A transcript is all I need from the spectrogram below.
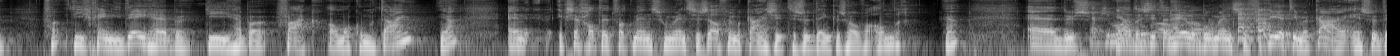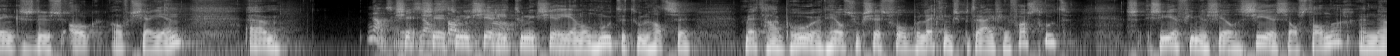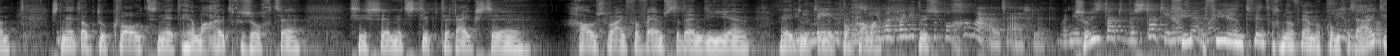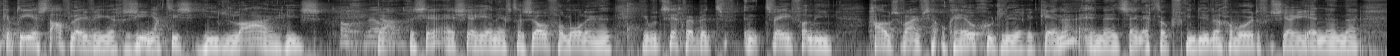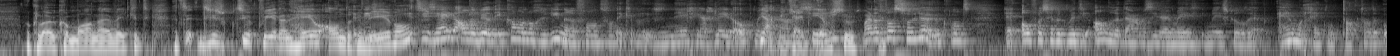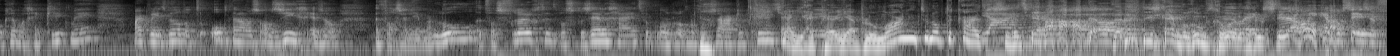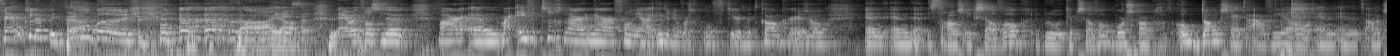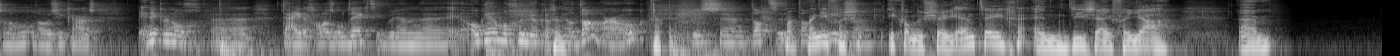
die geen idee hebben, die hebben vaak allemaal commentaar. Ja? En ik zeg altijd wat mensen, hoe mensen zelf in elkaar zitten, zo denken ze over anderen. Ja? Eh, dus ja, er zitten een heleboel mensen verkeerd in elkaar. En zo denken ze dus ook over Cheyenne. Ehm, Nou, ze toen, ik Sherry, toen ik Sherry ontmoette, toen had ze met haar broer een heel succesvol beleggingsbedrijf in vastgoed. Zeer financieel, zeer zelfstandig. En eh, is net ook door Quote net helemaal uitgezocht. eh, ze is eh, met stip de rijkste housewife of Amsterdam die eh, meedoet in het programma. Want wanneer Dus- komt het programma uit eigenlijk? Wanneer Sorry? We, starten, we starten in november. 24 november komt het 24 uit. Ik heb de eerste afleveringen gezien. Ja. Het is hilarisch. Oh, geweldig. Ja, en Sher- en Sherry heeft er zoveel lol in. En ik moet zeggen, we hebben twee van die housewives ook heel goed leren kennen. En eh, het zijn echt ook vriendinnen geworden van Sherry en, en eh, ook leuke mannen. Weet je. Het, het, is natuurlijk weer een heel andere Het is, wereld. Het is een hele andere wereld. Ik kan me nog herinneren van, van ik heb het negen jaar geleden ook Ja, meegedaan jij was serie. Maar dat was zo leuk, want eh, overigens heb ik met die andere dames die daar mee, meespeelden helemaal geen contact. Daar had ik ook helemaal geen klik mee. Maar ik weet wel dat de opnames aan zich en zo, het was alleen maar lol, het was vreugde, het was gezelligheid. We konden er ook nog een zakelijk vriendje ja, aan jij hebt, jij hebt Blue Marlin toen op de kaart Ja, gezet. ja, ja. die zijn beroemd geworden. Ja, ik, ik heb nog steeds een fanclub in Tilburg. Nou, ja. geestig. Nee, maar het was leuk. Maar, ehm, maar even terug naar, naar van ja, iedereen wordt geconfronteerd met kanker en zo. En, en eh, is trouwens ik zelf ook. Ik bedoel, ik heb zelf ook borstkanker gehad. Ook dankzij het AVL en, en het Alexander Monroe ziekenhuis ben ik er nog. eh, tijdig alles ontdekt. Ik ben eh, ook helemaal gelukkig en heel dankbaar ook. Dus eh, dat, Maar, dat maar in ieder geval, ik kwam dus Sherry Ann tegen en die zei van ja, ehm,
